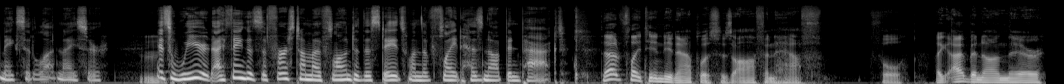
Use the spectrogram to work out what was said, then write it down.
makes it a lot nicer mm. it's weird i think it's the first time i've flown to the states when the flight has not been packed that flight to indianapolis is often half full. Like I've been on there,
